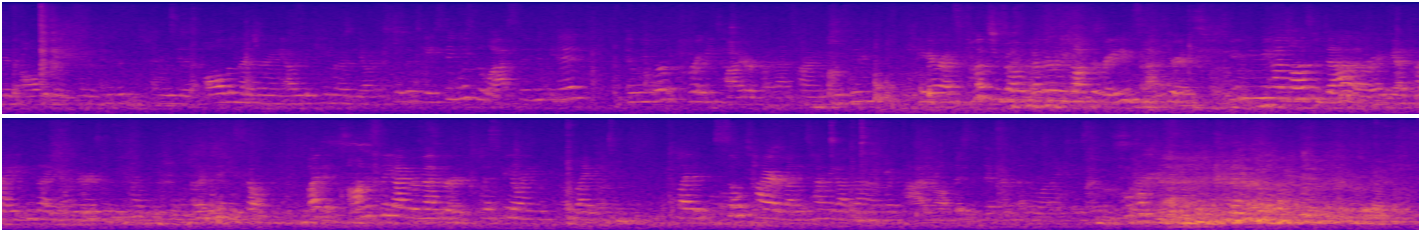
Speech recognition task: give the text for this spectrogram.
we did all the baking as the measuring out of the kingdom of the oven. So the tasting was the last thing that we did, and we were pretty tired by that time. We didn't care as much about whether we got the ratings accurate. We had lots of data, right? We had height and diameters, and we had other things. So, honestly, I remember just feeling like, like so tired by the time we got done. I was like, I don't know if this is different than the one I tasted before.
